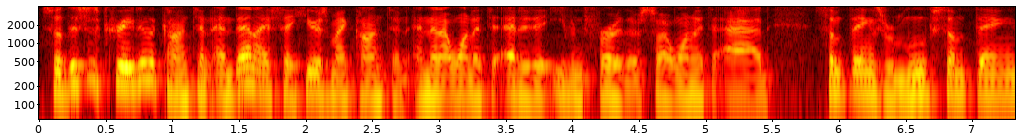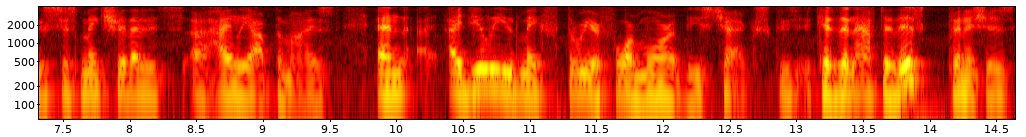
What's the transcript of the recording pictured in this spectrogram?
So this is creating the content, and then I say, here's my content, and then I wanted to edit it even further. So I wanted to add some things, remove some things, just make sure that it's uh, highly optimized. And ideally, you'd make three or four more of these checks, because then after this finishes,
